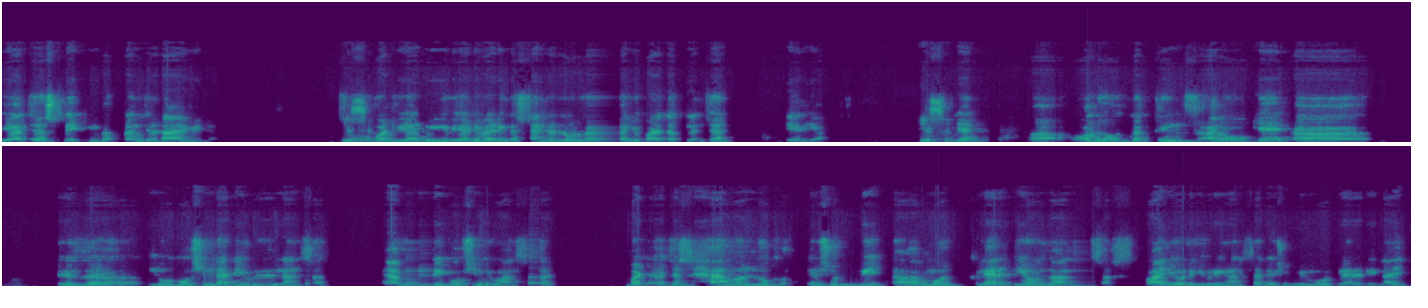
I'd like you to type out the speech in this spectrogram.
we are just taking the plunger diameter yes sir what we are doing we are dividing the standard load value by the plunger area yes sir ये although the things are okay there is no question that you didn't answer every question you answered but uh, just have a look. There should be uh, more clarity on the answers. While you're delivering answer there should be more clarity like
